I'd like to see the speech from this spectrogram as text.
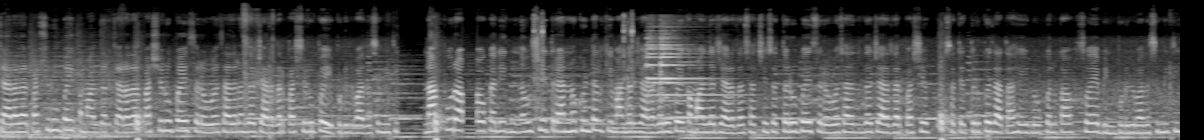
चार हजार पाचशे रुपये कमाल दर चार हजार पाचशे रुपये सर्वसाधारण दर चार हजार पाचशे रुपये पुढील बाजार समिती नागपूर अवकाली नऊशे त्र्याण्णव क्विंटल किमान दर चार हजार रुपये कमाल दर चार हजार सातशे सत्तर रुपये सर्वसाधारण दर चार हजार पाचशे सत्याहत्तर रुपये जात आहे. लोकल का सोयाबीन पुढील बाजार समिती.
